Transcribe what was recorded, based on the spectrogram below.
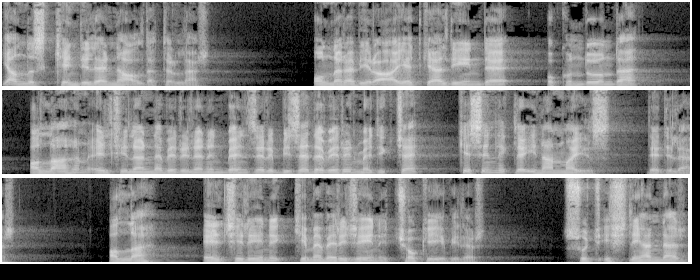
yalnız kendilerini aldatırlar. Onlara bir ayet geldiğinde, okunduğunda, Allah'ın elçilerine verilenin benzeri bize de verilmedikçe kesinlikle inanmayız dediler. Allah elçiliğini kime vereceğini çok iyi bilir. Suç işleyenler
